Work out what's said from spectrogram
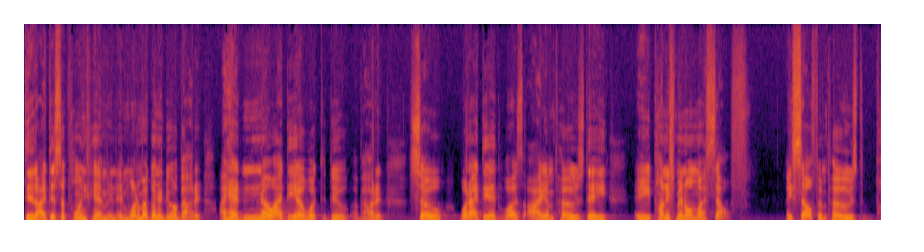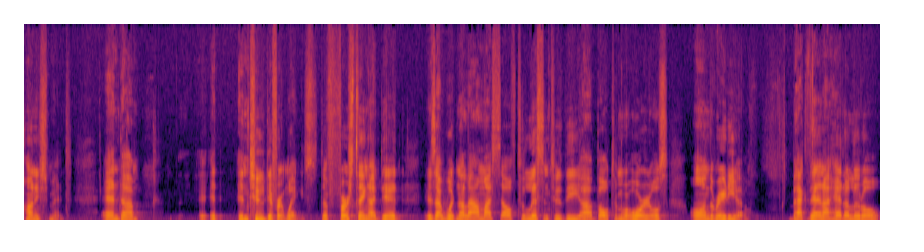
did I disappoint him? And, and what am I going to do about it? I had no idea what to do about it. So, what I did was I imposed a, a punishment on myself, a self imposed punishment. And um, it, in two different ways. The first thing I did is I wouldn't allow myself to listen to the uh, Baltimore Orioles on the radio. Back then, I had a little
